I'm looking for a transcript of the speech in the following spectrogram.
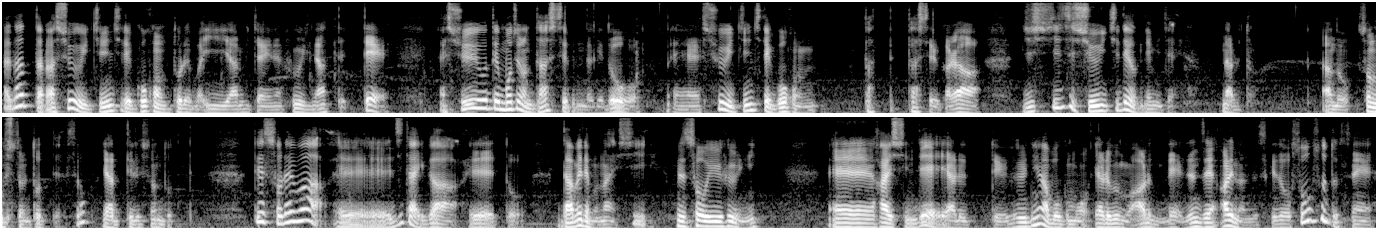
だったら週1日で5本取ればいいやみたいな風になってって週5でもちろん出してるんだけど、えー、週1日で5本出してるから実質週1だよねみたいななるとあのその人にとってですよやってる人にとって。でそれは、えー、自体が、えーと、ダメでもないしそういうふうに、えー、配信でやるっていうふうには僕もやる部分もあるんで全然ありなんですけどそうするとですね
